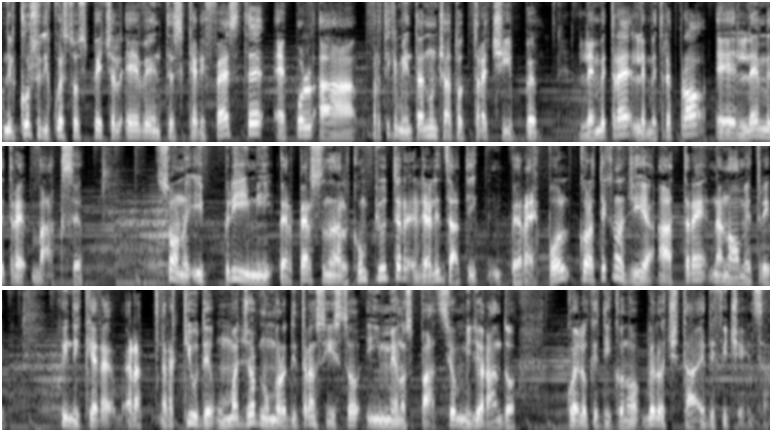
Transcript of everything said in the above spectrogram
Nel corso di questo special event Scary Fest, Apple ha praticamente annunciato tre chip, l'M3, l'M3 Pro e l'M3 Max sono i primi per personal computer realizzati per Apple con la tecnologia a 3 nanometri quindi che ra- racchiude un maggior numero di transistor in meno spazio, migliorando quello che dicono velocità ed efficienza.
